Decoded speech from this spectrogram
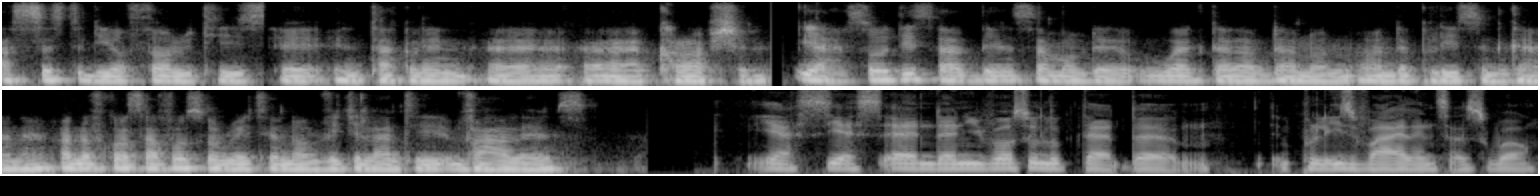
assist the authorities in tackling uh, corruption. Yeah, so these have been some of the work that I've done on, on the police in Ghana. And of course, I've also written on vigilante violence. Yes, yes. And then you've also looked at um, police violence as well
